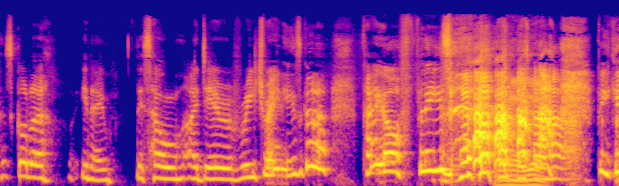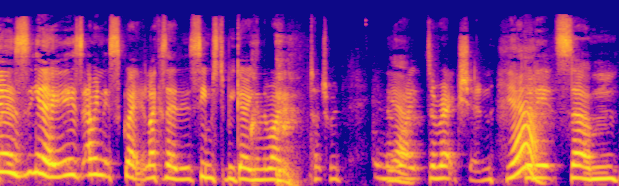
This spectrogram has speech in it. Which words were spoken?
it's got to, you know, this whole idea of retraining has got to pay off, please, Yeah, yeah. because you know, it's. I mean, it's great. Like I said, it seems to be going in the right touch wood in the right direction. Yeah. but it's um,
